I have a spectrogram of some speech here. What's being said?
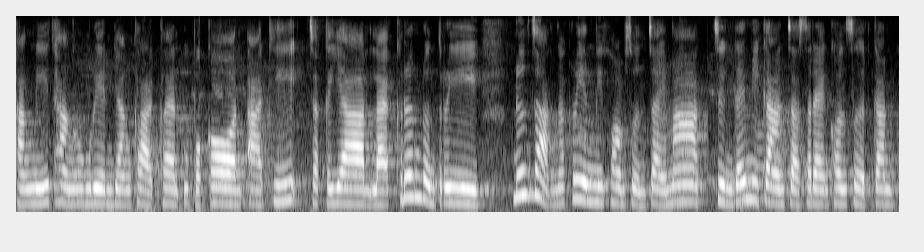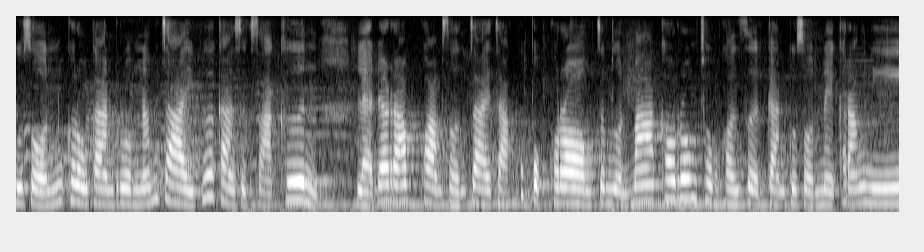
ทั้งนี้ทางโรงเรียนยังขาดแคลนอุปกรณ์ อาทิ จักรยาน และเครื่องดนตรี เนื่องจากนักเรียนมีความสนใจมาก จึงได้มีการจัดแสดงคอนเสิร์ตการกุศล โครงการรวมน้ำใจเพื่อการศึกษาขึ้น และได้รับความสนใจจากผู้ปกครองจำนวนมากเข้าร่วมชมคอนเสิร์ตการกุศลในครั้งนี้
